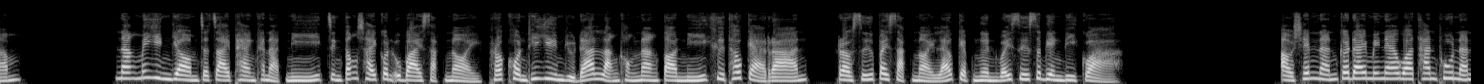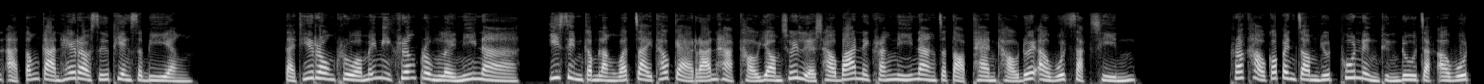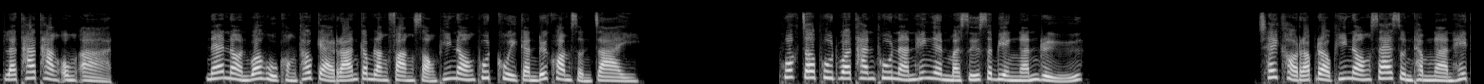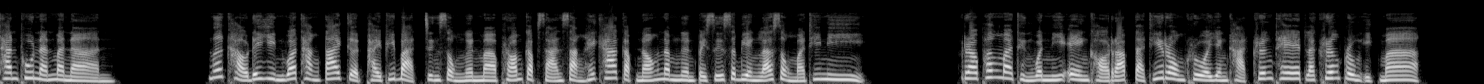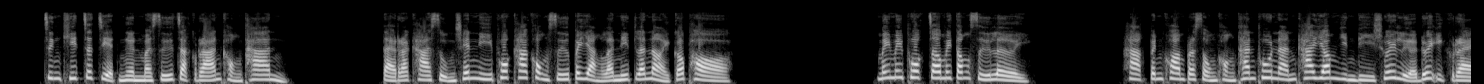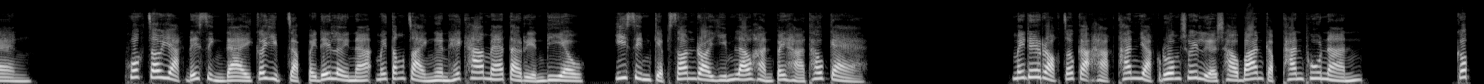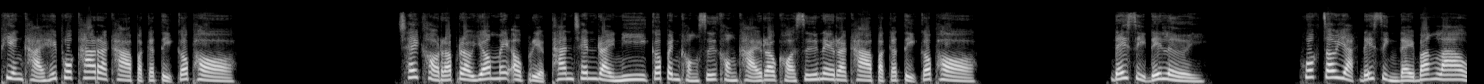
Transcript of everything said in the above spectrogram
ำนางไม่ยินยอมจะจ่ายแพงขนาดนี้จึงต้องใช้กลอุบายสักหน่อย เพราะคนที่ยืนอยู่ด้านหลังของนางตอนนี้คือเท่าแก่ร้าน เราซื้อไปสักหน่อยแล้วเก็บเงินไว้ซื้อเสบียงดีกว่า เอาเช่นนั้นก็ได้ไม่แน่ว่าท่านผู้นั้นอาจต้องการให้เราซื้อเพียงเสบียงแต่ที่โรงครัวไม่มีเครื่องปรุงเลยนี่นา ยี่ซินกำลังวัดใจเท่าแก่ร้านหากเขายอมช่วยเหลือชาวบ้านในครั้งนี้นางจะตอบแทนเขาด้วยอาวุธสักชิ้น เพราะเขาก็เป็นจอมยุทธผู้หนึ่งถึงดูจากอาวุธและท่าทางองอาจ แน่นอนว่าหูของเท่าแก่ร้านกำลังฟังสองพี่น้องพูดคุยกันด้วยความสนใจ พวกเจ้าพูดว่าท่านผู้นั้นให้เงินมาซื้อเสบียงงั้นหรือ ใช่ขอรับเราพี่น้องแซ่ซุนทำงานให้ท่านผู้นั้นมานาน เมื่อเขาได้ยินว่าทางใต้เกิดภัยพิบัติจึงส่งเงินมาพร้อมกับสารสั่งให้ข้ากับน้องนำเงินไปซื้อเสบียงแล้วส่งมาที่นี่ เราเพิ่งมาถึงวันนี้เองขอรับแต่ที่โรงครัวยังขาดเครื่องเทศและเครื่องปรุงอีกมาก จึงคิดจะเจียดเงินมาซื้อจากร้านของท่าน แต่ราคาสูงเช่นนี้พวกข้าคงซื้อไปอย่างละนิดละหน่อยก็พอ ไม่ไม่พวกเจ้าไม่ต้องซื้อเลย หากเป็นความประสงค์ของท่านผู้นั้นข้าย่อมยินดีช่วยเหลือด้วยอีกแรง พวกเจ้าอยากได้สิ่งใดก็หยิบจับไปได้เลยนะ ไม่ต้องจ่ายเงินให้ข้าแม้แต่เหรียญเดียว อี้ซินเก็บซ่อนรอยยิ้มแล้วหันไปหาเท่าแก่ ไม่ได้หรอกเจ้ากะหากท่านอยากร่วมช่วยเหลือชาวบ้านกับท่านผู้นั้น ก็เพียงขายให้พวกข้าราคาปกติก็พอ ใช่ขอรับเราย่อมไม่เอาเปรียบท่านเช่นไรนี่ก็เป็นของซื้อของขายเราขอซื้อในราคาปกติก็พอ ได้สิได้เลย พวกเจ้าอยากได้สิ่งใดบ้างเล่า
